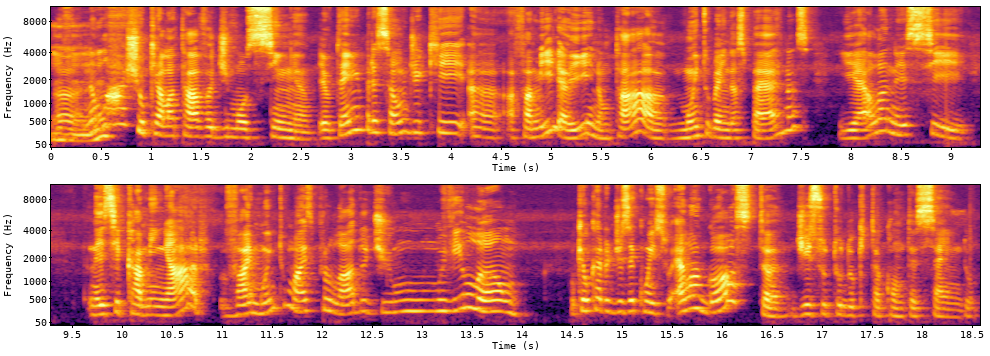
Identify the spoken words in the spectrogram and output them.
Uh, não acho que ela tava de mocinha. Eu tenho a impressão de que uh, a família aí não tá muito bem das pernas e ela nesse nesse caminhar, vai muito mais pro lado de um vilão. O que eu quero dizer com isso? Ela gosta disso tudo que tá acontecendo,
